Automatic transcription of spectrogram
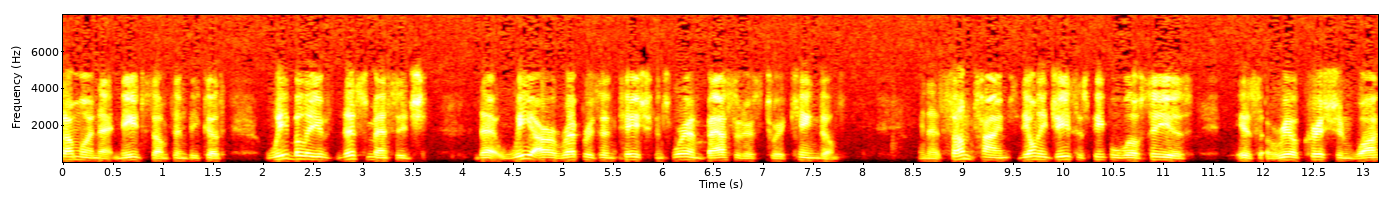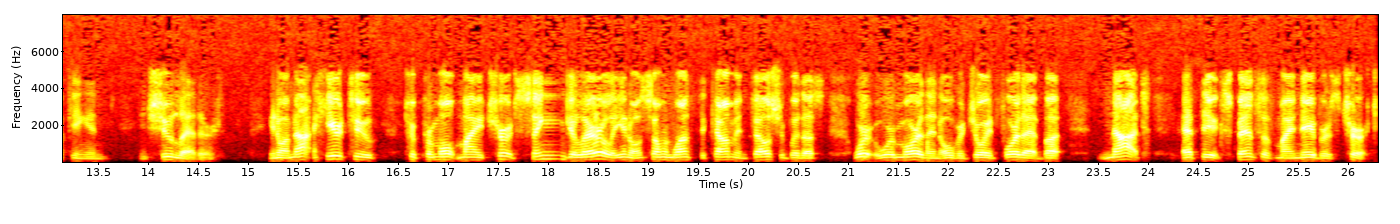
someone that needs something because we believe this message that we are representations, we're ambassadors to a kingdom. And that sometimes the only Jesus people will see is is a real Christian walking in, in shoe leather. You know, I'm not here to to promote my church singularly. You know, someone wants to come and fellowship with us, we're we're more than overjoyed for that, but not at the expense of my neighbor's church.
